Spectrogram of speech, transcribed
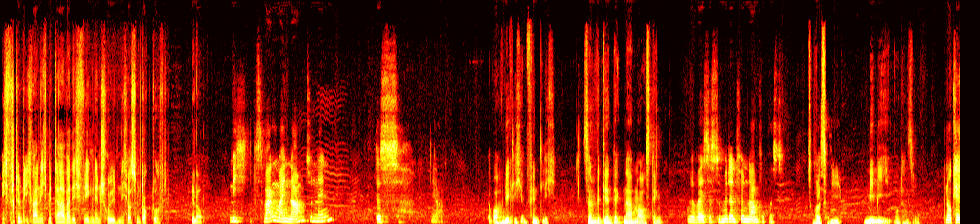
Ich stimmt, ich war nicht mit da, weil ich wegen den Schulden nicht aus dem Dock durfte. Genau. mich zwang, meinen Namen zu nennen, das, ja, Aber auch wirklich empfindlich. Sollen wir dir einen Decknamen ausdenken? wer weiß, was du mir dann für einen Namen verpasst. Sowas wie Mimi oder so. Okay,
